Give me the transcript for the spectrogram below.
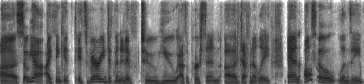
Uh, so yeah, I think it, it's very definitive to you as a person. Uh, definitely. And also, Lindsay,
